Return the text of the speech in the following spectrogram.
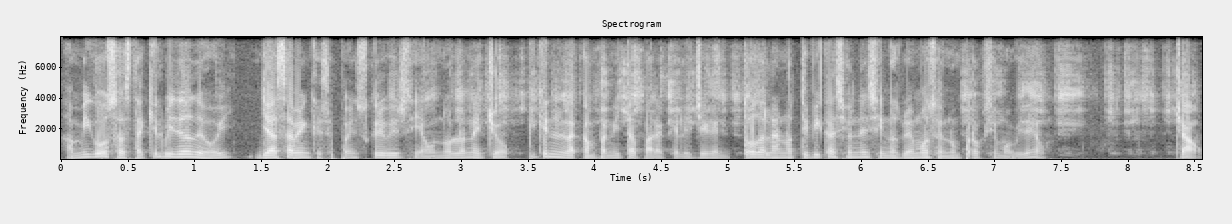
Amigos, hasta aquí el video de hoy. Ya saben que se pueden suscribir si aún no lo han hecho. Piquen en la campanita para que les lleguen todas las notificaciones y nos vemos en un próximo video. Chao.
